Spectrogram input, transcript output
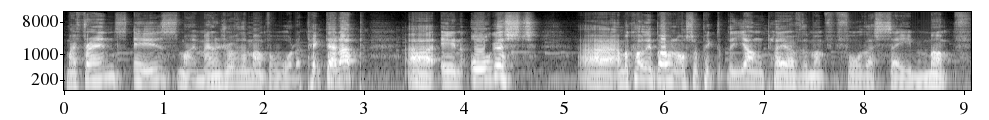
my friends, is my Manager of the Month award. I picked that up uh, in August, uh, and Macauley Bonne also picked up the Young Player of the Month for the same month.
